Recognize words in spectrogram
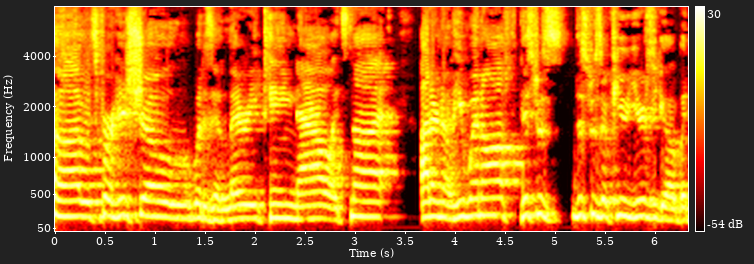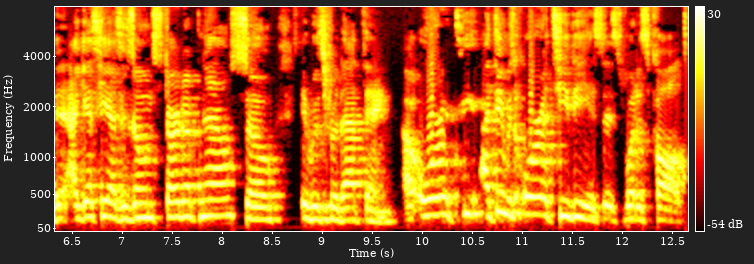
Uh, it was for his show. What is it, Larry King? Now it's not. I don't know. He went off. This was this was a few years ago, but it, I guess he has his own startup now. So it was for that thing. Uh, Ora, T- I think it was Ora TV is, is what it's called.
